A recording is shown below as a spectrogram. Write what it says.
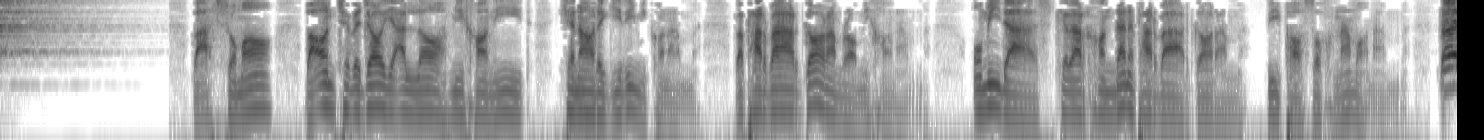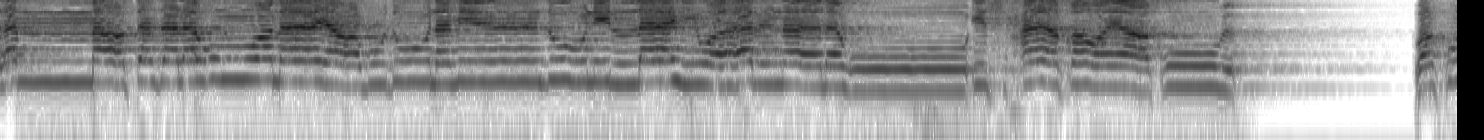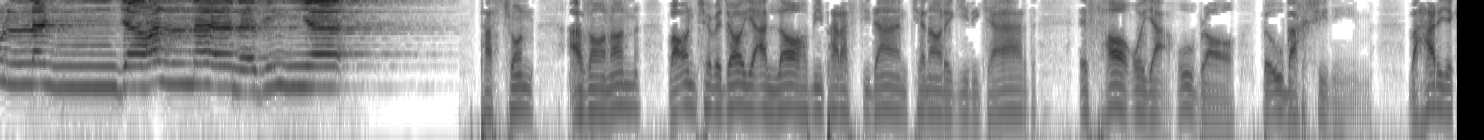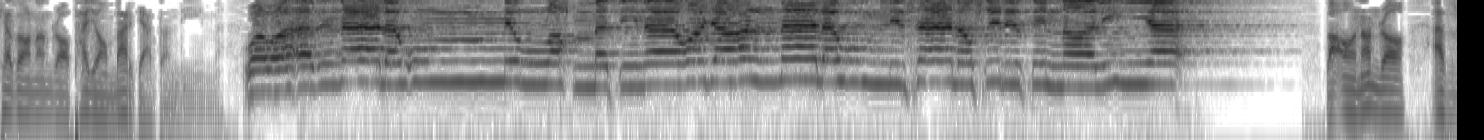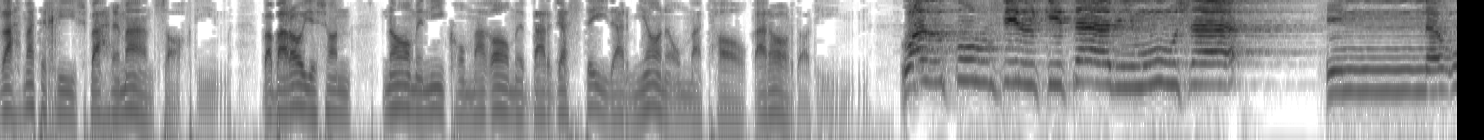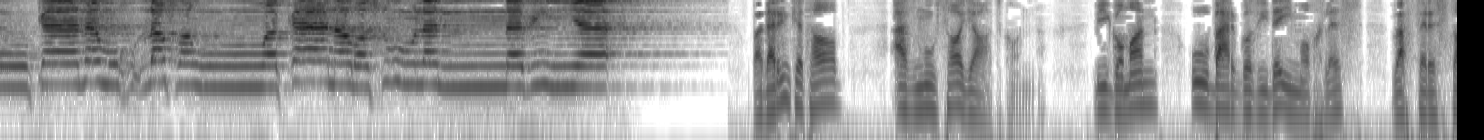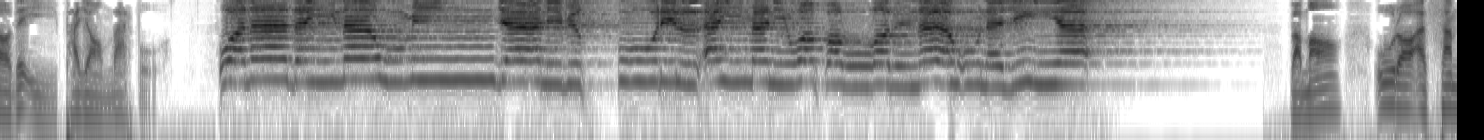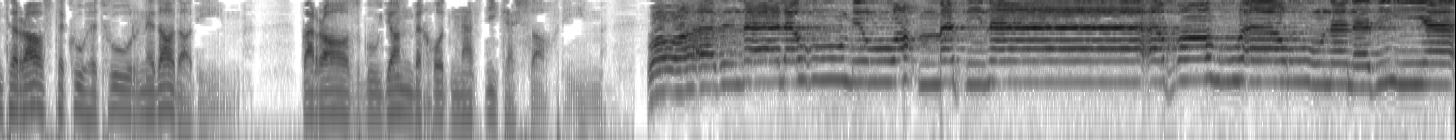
و از شما و آنچه به جای الله می‌خوانید کنارگیری می‌کنم. و پروردگارم را می‌خوانم. امید است که در خواندن پروردگارم بی پاسخ نمانم. فلما اعتزلهم وما يعبدون من دون الله وهبنا له اسحاق ويعقوب وكلا جعلنا نبیا پس چون از آنان و آنچه به جای الله میپرستیدند کنار گیری کرد اسحاق و یعقوب را به او بخشیدیم و هر یک از آنان را پیامبر گرداندیم. و وهبنا لهم من رحمتنا وجعلنا لهم لسان صدق علیا. و آنان را از رحمت خیش بهرهمند ساختیم و برایشان نام نیک و مقام برجسته‌ای در میان امتها قرار دادیم. واذكر في الكتاب موسى إنه كان مخلصا وكان رسولا نبیا. و در این کتاب از موسی یاد کن. بیگمان او برگزیده ای مخلص و فرستاده ای پیامبر بود. و نادیناه من جانب الطور الایمن و قربناه نجیا و ما او را از سمت راست کوه تور ندا دادیم و رازگویان به خود نزدیکش ساختیم. و وهبنا له من رحمتنا اخاه هارون نبیا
